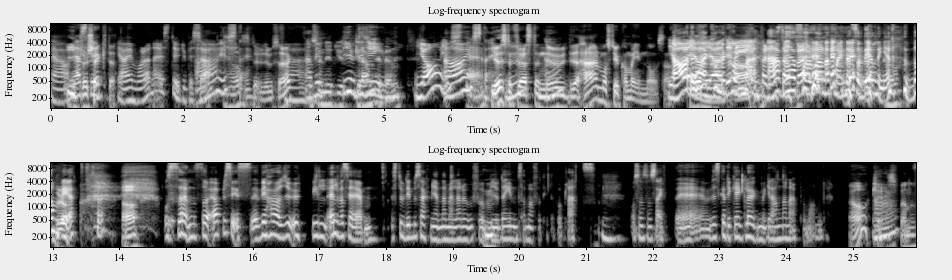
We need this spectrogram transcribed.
Ja, I projektet? Ja, studiebesök. är det studiebesök. Ja, just Ja. det. studiebesök. Ja, Och sen är det ju ett grannevent. Ja, just, Ja, det. just det. Just det, Mm. förresten nu, Ja. det här måste ju komma in någonstans. Ja, ja, ja, kommer det komma. är in på den Ja, vi har förvarnat marknadsavdelningen. De vet. Ja. Och sen så, ja precis, vi har ju utbild, eller vad säger jag, studiebesök med jämna mellanrum för att Mm. bjuda in så man får titta på plats. Mm. Och sen som sagt, eh, vi ska dricka glögg med grannarna på måndag. Ja, okej, Ja, spännande.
